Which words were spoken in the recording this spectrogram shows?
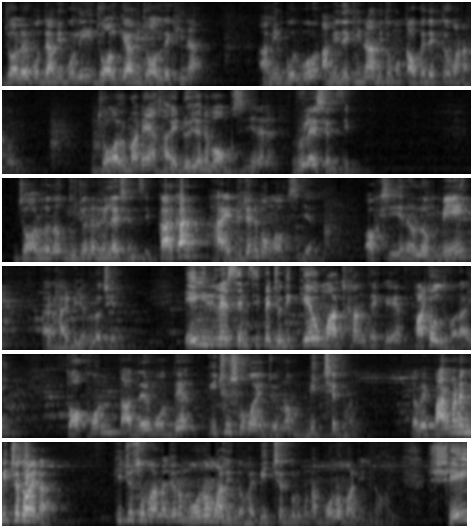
জলের মধ্যে আমি বলি, জলকে আমি জল দেখি না। আমি বলব, আমি দেখি না, আমি তোমার কাউকে দেখতেও মানা করি। জল মানে হাইড্রোজেন এবং অক্সিজেনের রিলেশনশিপ জল হলো দুজনের রিলেশনশিপ কার কার? হাইড্রোজেন এবং অক্সিজেন। অক্সিজেন হলো মেয়ে আর হাইড্রোজেন হলো ছেলে। এই রিলেশনশিপে যদি কেউ মাঝখান থেকে ফাটল ধরায়, তখন তাদের মধ্যে কিছু সময়ের জন্য বিচ্ছেদ হয়। তবে পারমানেন্ট বিচ্ছেদ হয় না। কিছু সময়ের জন্য মনোমালিন্য হয়, বিচ্ছেদ বলব না, মনোমালিন্য হয়। সেই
